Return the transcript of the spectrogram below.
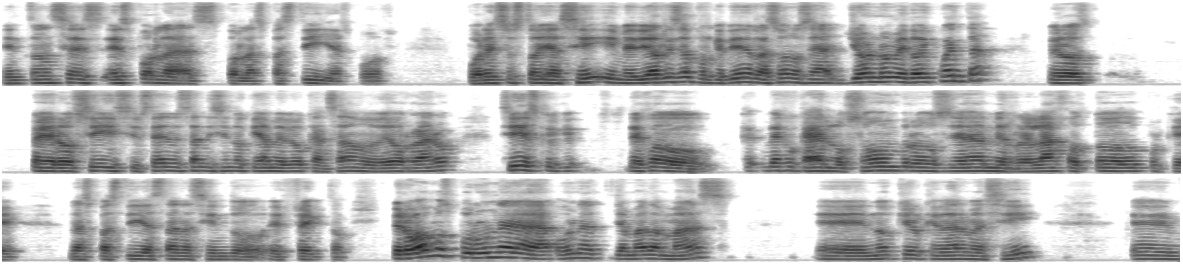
entonces es por las, por las pastillas, por, por eso estoy así, y me dio risa porque tiene razón, o sea, yo no me doy cuenta, pero, pero sí, si ustedes me están diciendo que ya me veo cansado, me veo raro, sí, es que dejo dejo caer los hombros, ya me relajo todo porque las pastillas están haciendo efecto. Pero vamos por una, una llamada más, eh, no quiero quedarme así. Eh,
